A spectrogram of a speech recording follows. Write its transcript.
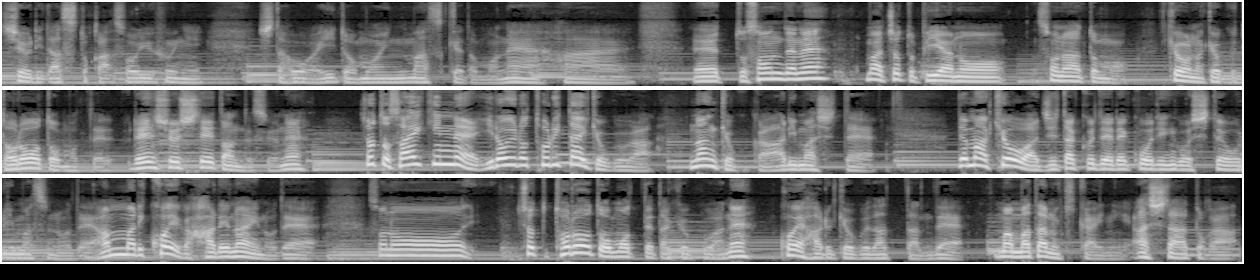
修理出すとかそういう風にした方がいいと思いますけどもね、はい。えー、っと、そんでね、まあちょっとピアノ、その後も今日の曲撮ろうと思って練習してたんですよね。ちょっと最近ね、いろいろ撮りたい曲が何曲かありまして、で、まあ今日は自宅でレコーディングをしておりますので、あんまり声が張れないので、その、ちょっと撮ろうと思ってた曲はね、声張る曲だったんで、まあまたの機会に明日とか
